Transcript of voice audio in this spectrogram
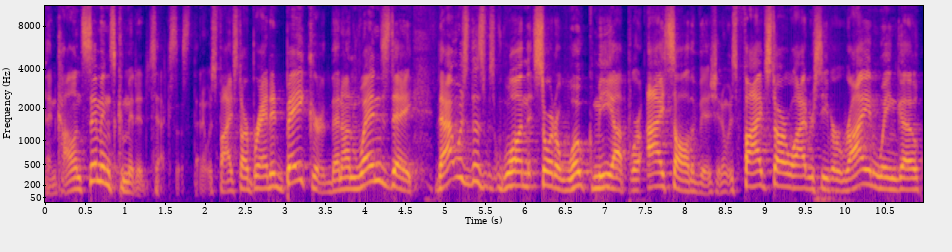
Then Colin Simmons committed to Texas. Then it was five star Brandon Baker. Then on Wednesday, that was the one that sort of woke me up where I saw the vision. It was five star wide receiver Ryan Wingo.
